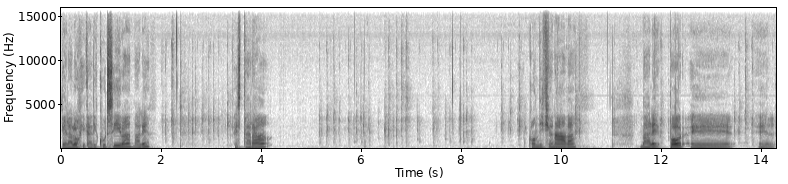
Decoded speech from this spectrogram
que la lógica discursiva, ¿vale? Estará condicionada, ¿vale? Por eh, el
